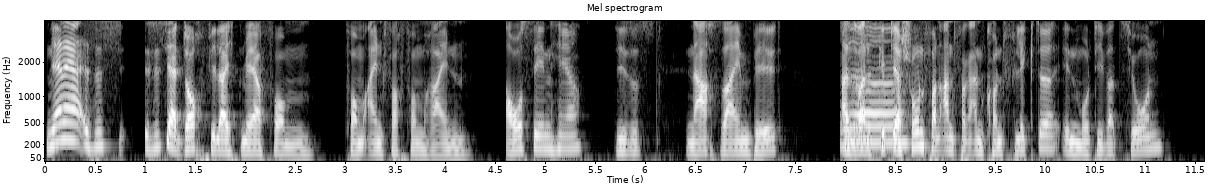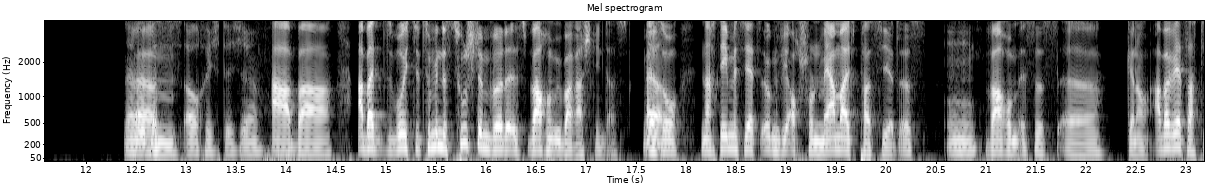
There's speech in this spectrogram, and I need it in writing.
Ja, naja, es ist, es ist ja doch vielleicht mehr vom, vom einfach vom reinen Aussehen her, dieses nach seinem Bild. Also, weil es gibt ja Ja. schon von Anfang an Konflikte in Motivation, Das Ähm, ist auch richtig, ja. aber, aber wo ich dir zumindest zustimmen würde, ist, warum überrascht ihn das? Ja. Also, nachdem es jetzt irgendwie auch schon mehrmals passiert ist, Mhm. warum ist es, äh, genau. Aber wer sagt,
